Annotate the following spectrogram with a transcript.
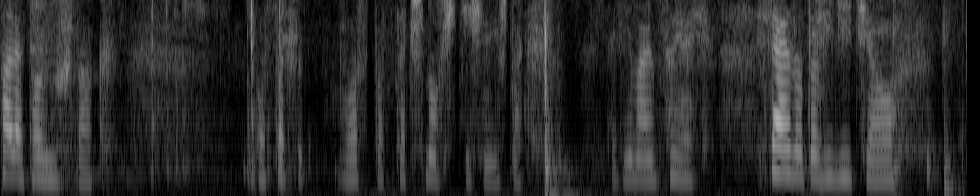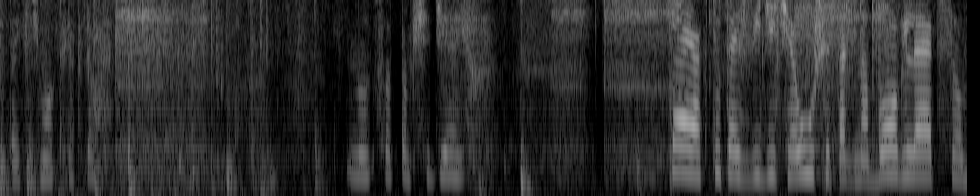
Ale to już tak. W, ostatecz- w ostateczności się już tak. Jak nie mają co jeść. Te, no to widzicie, o. Tutaj coś mokre trochę. No co tam się dzieje? Te, jak tutaj już widzicie, uszy tak na bok lecą.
